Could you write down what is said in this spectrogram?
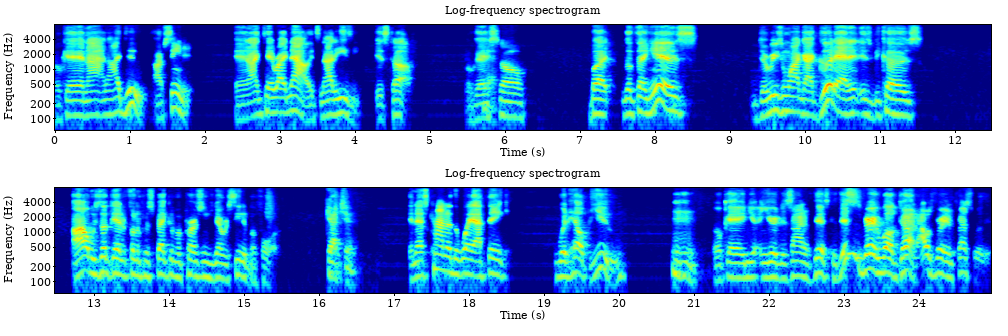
Okay, and I and I do. I've seen it, and I can tell you right now, it's not easy. It's tough. Okay, Yeah. so, but the thing is, the reason why I got good at it is because I always looked at it from the perspective of a person who's never seen it before, Gotcha. and that's kind of the way I think would help you hmm okay, and your, and your design of this, because this is very well done. I was very impressed with it,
